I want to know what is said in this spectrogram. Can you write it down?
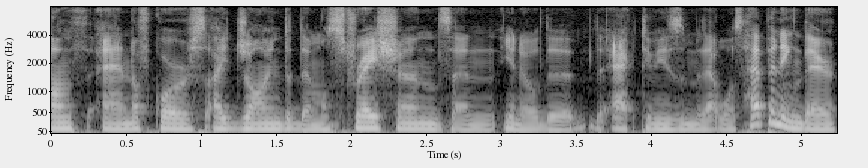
month and of course i joined the demonstrations and you know the, the activism that was happening there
